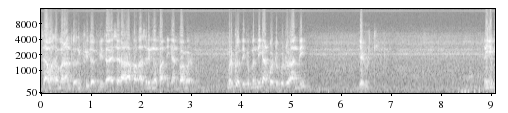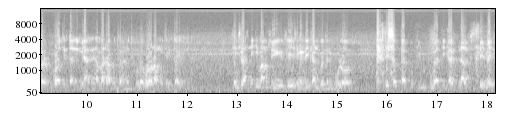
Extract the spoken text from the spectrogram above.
Sama-sama nanti berita-berita. Saya Arafat tak sering memfatikan bang. Mereka di kepentingan bodoh-bodoh anti Yahudi. Ini ber, kalau cerita ilmiah, sama rabu Tuhan itu kulo namu cerita ilmiah. Yang jelas niki Imam Suyuti sing ngendikan buatan kulo. Jadi sodaku binu buatika minal muslimin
